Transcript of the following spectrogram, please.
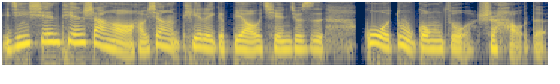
已经先天上哦，好像贴了一个标签，就是过度工作是好的，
